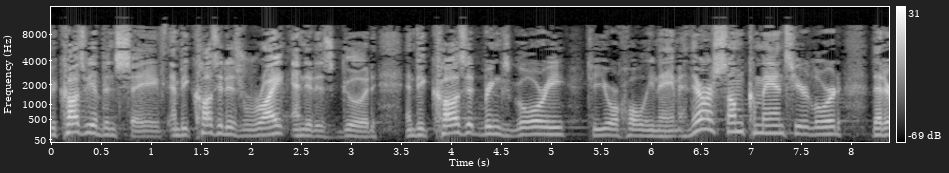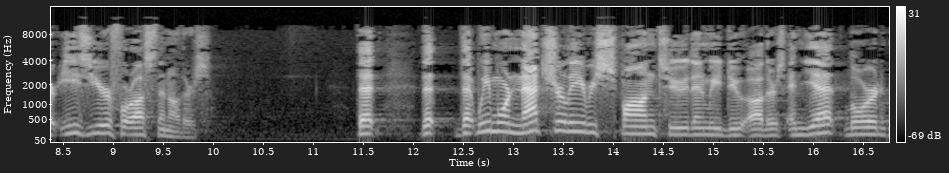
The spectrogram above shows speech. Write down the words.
because we have been saved and because it is right and it is good and because it brings glory to your holy name. And there are some commands here, Lord, that are easier for us than others. That that, that we more naturally respond to than we do others. And yet, Lord,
